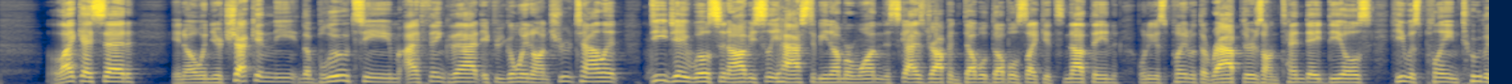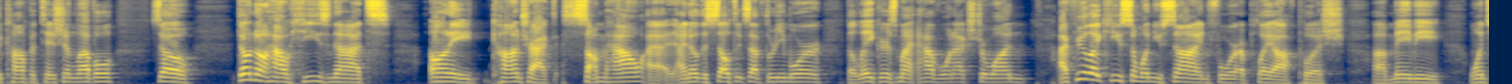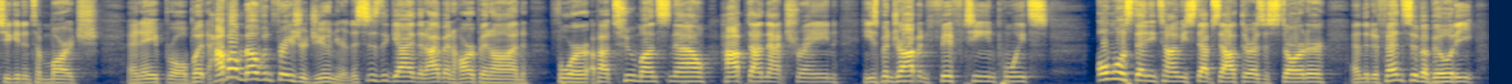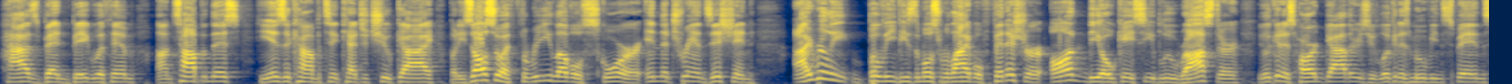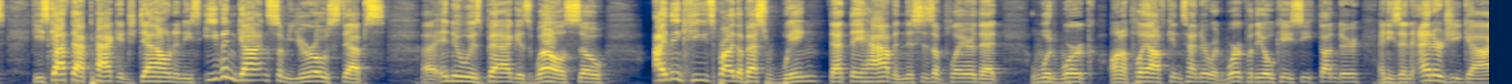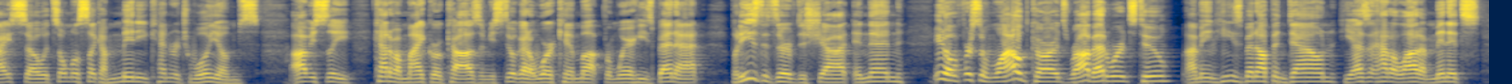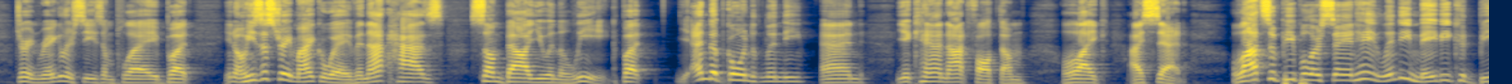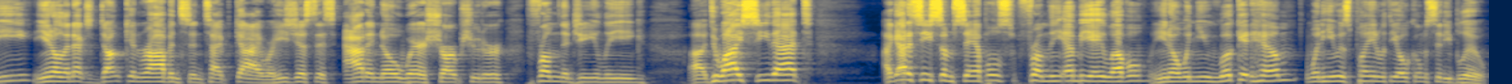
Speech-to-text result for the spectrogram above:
Like I said, you know, when you're checking the, the blue team, I think that if you're going on true talent, DJ Wilson obviously has to be number one. This guy's dropping double doubles like it's nothing. When he was playing with the Raptors on 10 day deals, he was playing to the competition level. So, don't know how he's not on a contract somehow. I, I know the Celtics have three more, the Lakers might have one extra one. I feel like he's someone you sign for a playoff push, uh, maybe once you get into March and April. But how about Melvin Frazier Jr.? This is the guy that I've been harping on for about two months now. Hopped on that train. He's been dropping 15 points almost anytime he steps out there as a starter, and the defensive ability has been big with him. On top of this, he is a competent catch and shoot guy, but he's also a three level scorer in the transition. I really believe he's the most reliable finisher on the OKC Blue roster. You look at his hard gathers, you look at his moving spins. He's got that package down, and he's even gotten some Euro steps uh, into his bag as well. So I think he's probably the best wing that they have, and this is a player that would work on a playoff contender, would work with the OKC Thunder, and he's an energy guy, so it's almost like a mini Kenrich Williams. Obviously, kind of a microcosm. You still got to work him up from where he's been at but he's deserved a shot. And then, you know, for some wild cards, Rob Edwards, too. I mean, he's been up and down. He hasn't had a lot of minutes during regular season play, but, you know, he's a straight microwave, and that has some value in the league. But you end up going to Lindy, and you cannot fault them, like I said. Lots of people are saying, hey, Lindy maybe could be, you know, the next Duncan Robinson type guy where he's just this out of nowhere sharpshooter from the G League uh, do I see that? I got to see some samples from the NBA level. You know, when you look at him when he was playing with the Oklahoma City Blue,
